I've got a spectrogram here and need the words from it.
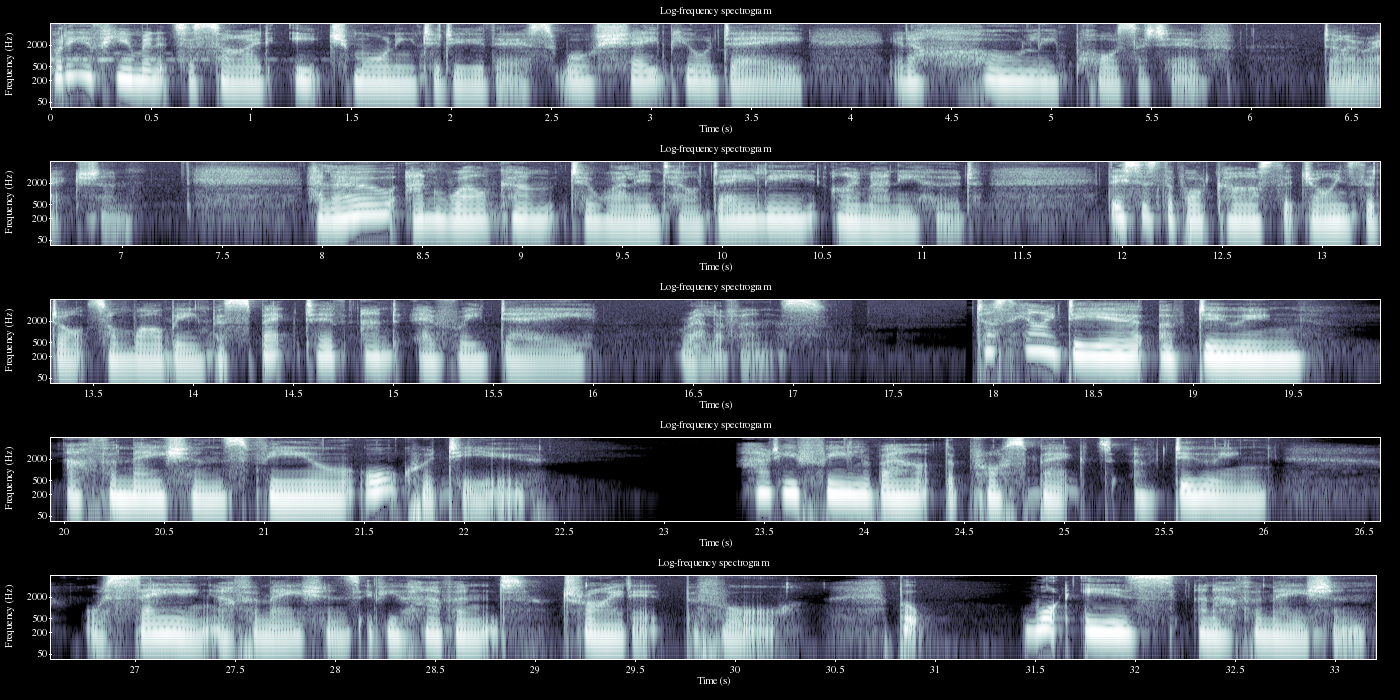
Putting a few minutes aside each morning to do this will shape your day in a wholly positive direction. Hello and welcome to Well Intel Daily. I'm Anni Hood. This is the podcast that joins the dots on well-being perspective and everyday relevance. Does the idea of doing affirmations feel awkward to you? How do you feel about the prospect of doing or saying affirmations if you haven't tried it before? But what is an affirmation?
